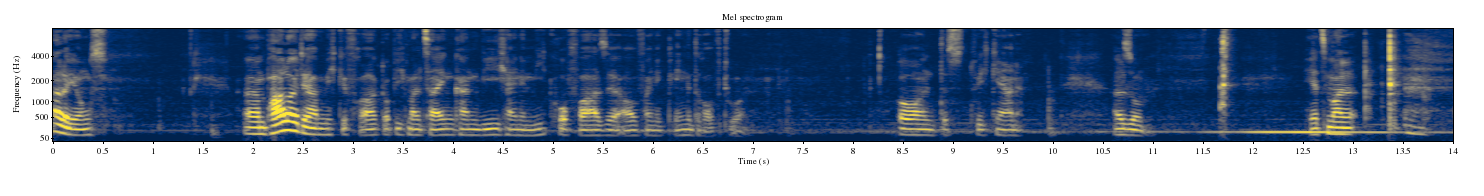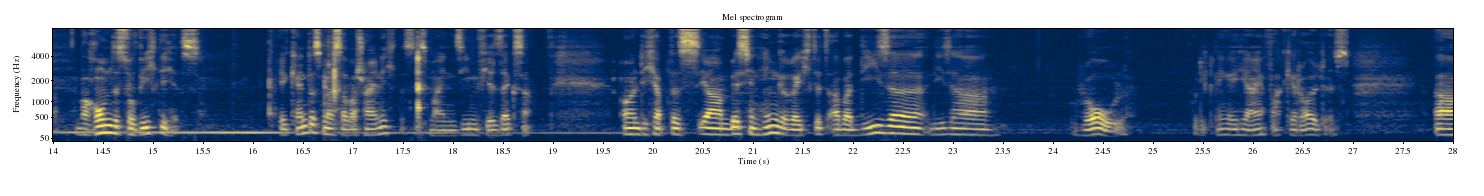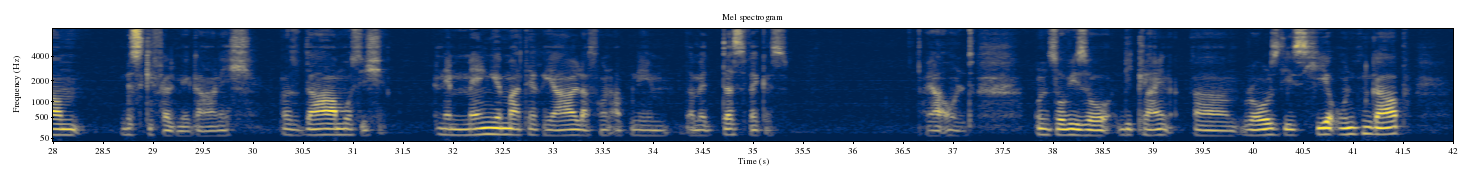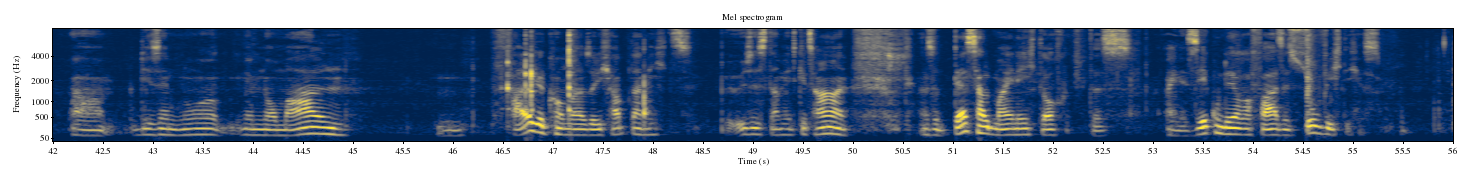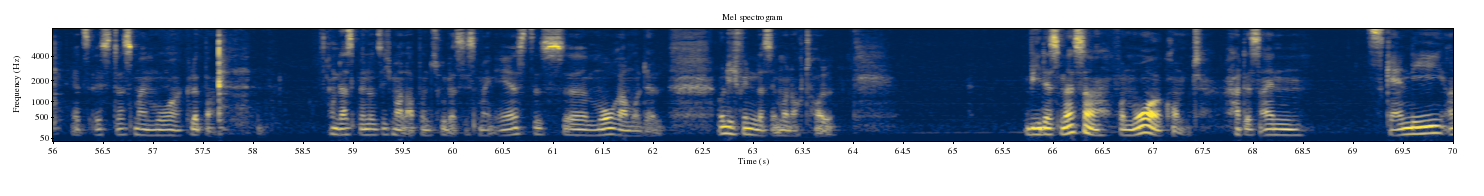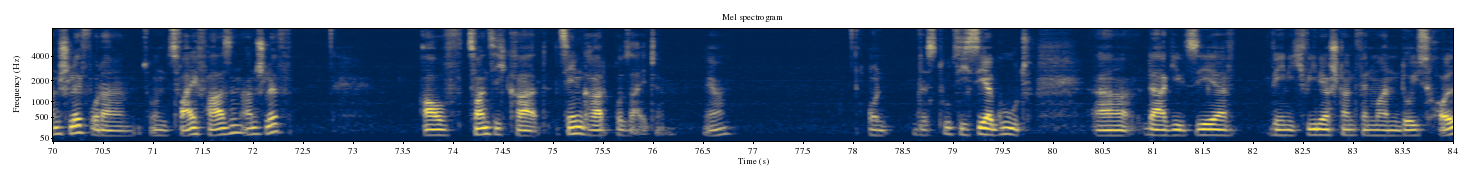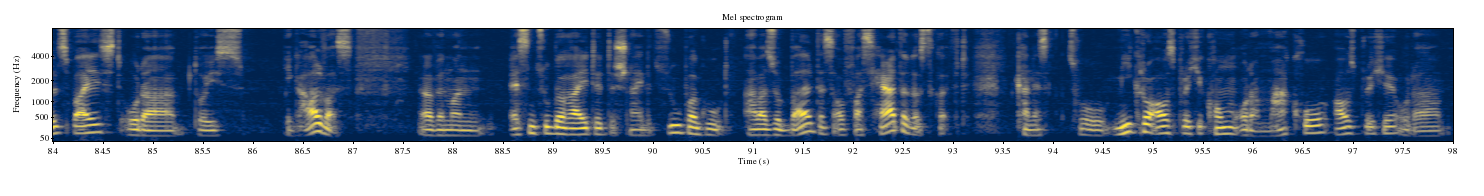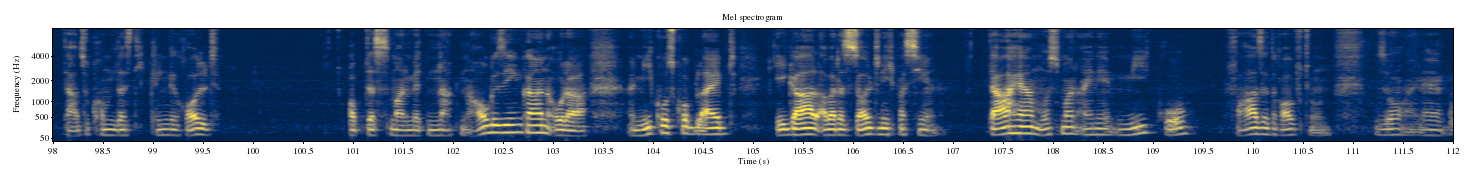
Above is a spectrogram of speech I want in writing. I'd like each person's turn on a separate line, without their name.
Hallo Jungs. Ein paar Leute haben mich gefragt, ob ich mal zeigen kann, wie ich eine Mikrophase auf eine Klinge drauf tue. Und das tue ich gerne. Also, jetzt mal, warum das so wichtig ist. Ihr kennt das Messer wahrscheinlich, das ist mein 746er. Und ich habe das ja ein bisschen hingerichtet, aber diese, dieser Roll, wo die Klinge hier einfach gerollt ist, ähm, das gefällt mir gar nicht. Also da muss ich eine Menge Material davon abnehmen, damit das weg ist. Ja, und, und sowieso die kleinen ähm, Rolls, die es hier unten gab, äh, die sind nur mit dem normalen hm, Fall gekommen. Also ich habe da nichts Böses damit getan. Also deshalb meine ich doch, dass eine sekundäre Phase so wichtig ist. Jetzt ist das mein Moa Clipper. Und das benutze ich mal ab und zu. Das ist mein erstes äh, Mora-Modell. Und ich finde das immer noch toll. Wie das Messer von Mora kommt, hat es einen Scandi-Anschliff oder so einen Zwei-Phasen-Anschliff auf 20 Grad, 10 Grad pro Seite. Ja? Und das tut sich sehr gut. Äh, da gibt es sehr wenig Widerstand, wenn man durchs Holz beißt oder durchs egal was. Äh, wenn man Essen zubereitet, es schneidet super gut. Aber sobald es auf was Härteres trifft, kann es zu Mikroausbrüche kommen oder Makroausbrüche oder dazu kommen, dass die Klinge rollt. Ob das man mit einem nackten Auge sehen kann oder ein Mikroskop bleibt, egal, aber das sollte nicht passieren. Daher muss man eine Mikrophase drauf tun. So eine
